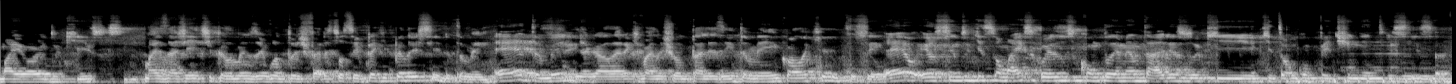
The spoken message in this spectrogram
maior do que isso, assim. Mas a gente, pelo menos eu, enquanto tô de férias, tô sempre aqui pelo Ercílio também. É, também. E a galera que vai no show do Talhezinho também cola aqui. Sim. É, eu, eu sinto que são mais coisas complementares do que estão competindo entre si, sabe?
